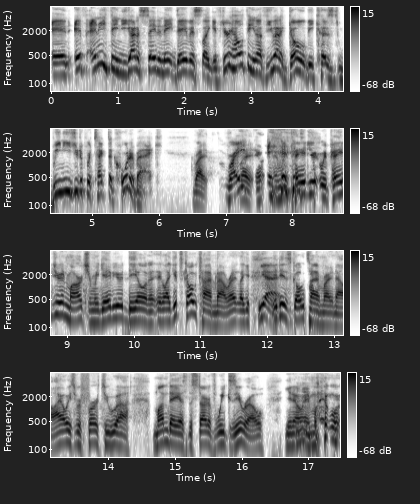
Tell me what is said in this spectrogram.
And if anything, you got to say to Nate Davis like if you're healthy enough, you got to go because we need you to protect the quarterback. Right right? right. And we paid you. We paid you in March, and we gave you a deal, and it, like it's go time now, right? Like yeah, it is go time right now. I always refer to uh, Monday as the start of week zero. You know, mm-hmm. and when,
